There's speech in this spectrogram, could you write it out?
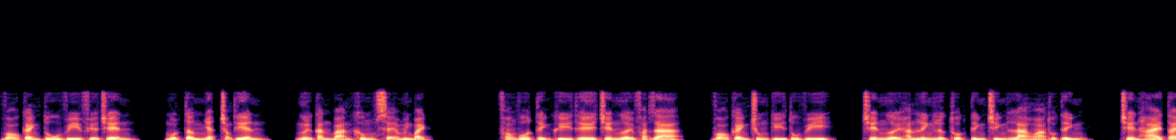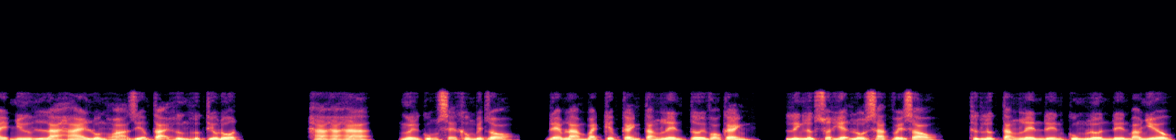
Võ cảnh tu vi phía trên, một tầng nhất trọng thiên, ngươi căn bản không sẽ minh bạch. Phong vô tịnh khí thế trên người phát ra võ cảnh trung kỳ tu vi, trên người hắn linh lực thuộc tính chính là hỏa thuộc tính, trên hai tay như là hai luồng hỏa diễm tại hừng hực tiêu đốt. Ha ha ha, ngươi cũng sẽ không biết rõ, đem làm bách kiếp cảnh tăng lên tới võ cảnh, linh lực xuất hiện lột xác về sau, thực lực tăng lên đến cùng lớn đến bao nhiêu?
